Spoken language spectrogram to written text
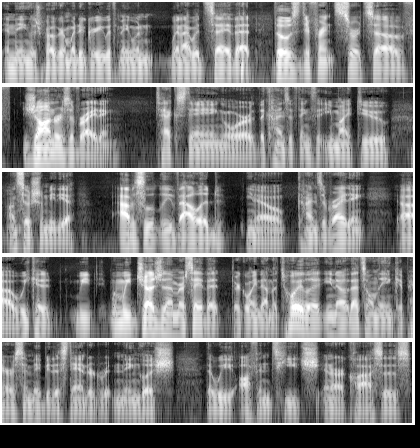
in the English program would agree with me when when I would say that those different sorts of genres of writing, texting, or the kinds of things that you might do on social media, absolutely valid, you know, kinds of writing uh, we could we when we judge them or say that they're going down the toilet, you know, that's only in comparison maybe to standard written English that we often teach in our classes.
